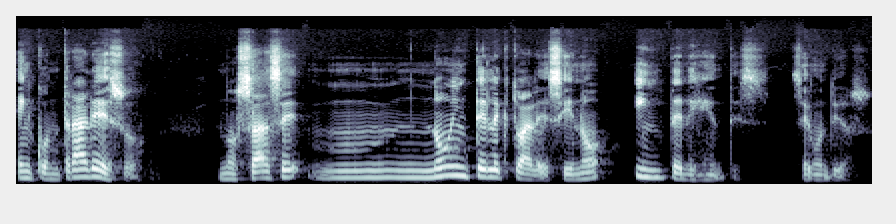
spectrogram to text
encontrar eso, nos hace mm, no intelectuales, sino inteligentes, según Dios.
